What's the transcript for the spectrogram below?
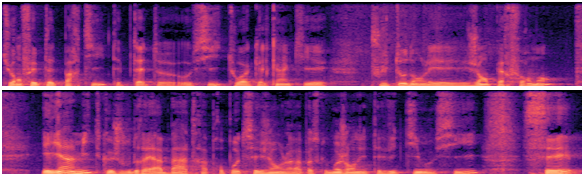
tu en fais peut-être partie, tu es peut-être euh, aussi, toi, quelqu'un qui est plutôt dans les gens performants. Et il y a un mythe que je voudrais abattre à propos de ces gens-là, parce que moi j'en étais victime aussi, c'est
